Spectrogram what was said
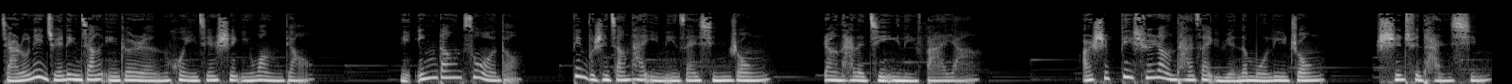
假如你决定将一个人或一件事遗忘掉。”你应当做的，并不是将它隐匿在心中，让他的记忆力发芽，而是必须让他在语言的磨砺中失去弹性。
